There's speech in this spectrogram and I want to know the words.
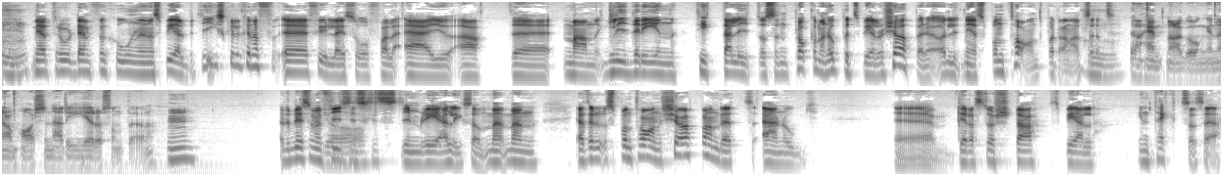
Mm. Men jag tror den funktionen en spelbutik skulle kunna eh, fylla i så fall är ju att eh, man glider in, tittar lite och sen plockar man upp ett spel och köper det och lite mer spontant på ett annat Mm. sätt. Det har hänt några gånger när de har sina reor och sånt där. Ja, Det blir som en fysisk Steam-rea liksom. Men, men jag tror spontanköpandet är nog eh, deras största spelintäkt så att säga.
